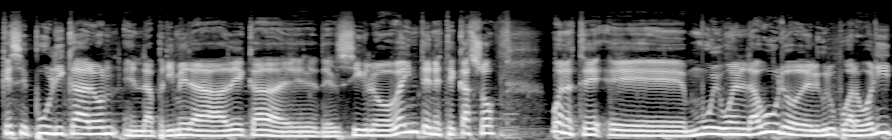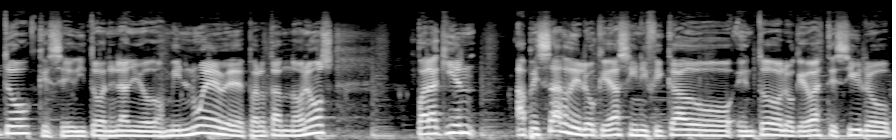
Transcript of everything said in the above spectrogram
que se publicaron en la primera década del siglo XX. En este caso, bueno, este eh, muy buen laburo del grupo Arbolito, que se editó en el año 2009, despertándonos, para quien, a pesar de lo que ha significado en todo lo que va este siglo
